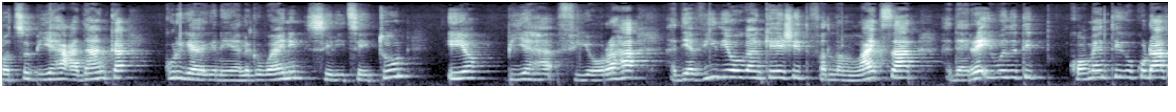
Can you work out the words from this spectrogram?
badso biyaha cadaanka gurigaagana ayaa laga waynin saliid saytuun iyo biyaha fiyooraha. Haddii aad videogan ka heshid fadlan like saar. Haddaa ra'i wadatid commentiga ku dhaaf.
